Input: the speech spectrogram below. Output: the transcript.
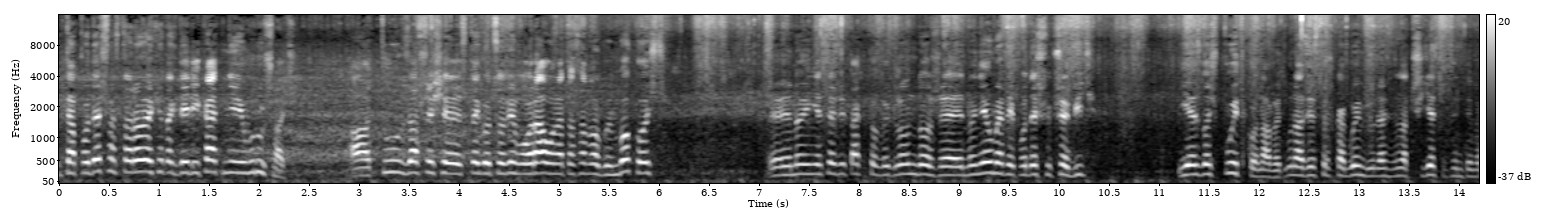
i ta podeszwa starała się tak delikatnie ją ruszać. A tu zawsze się z tego co wiem orało na ta sama głębokość. Yy, no i niestety tak to wygląda, że no nie umie tej podeszwy przebić. Jest dość płytko nawet, u nas jest troszkę głębiej, u nas jest na 30 cm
